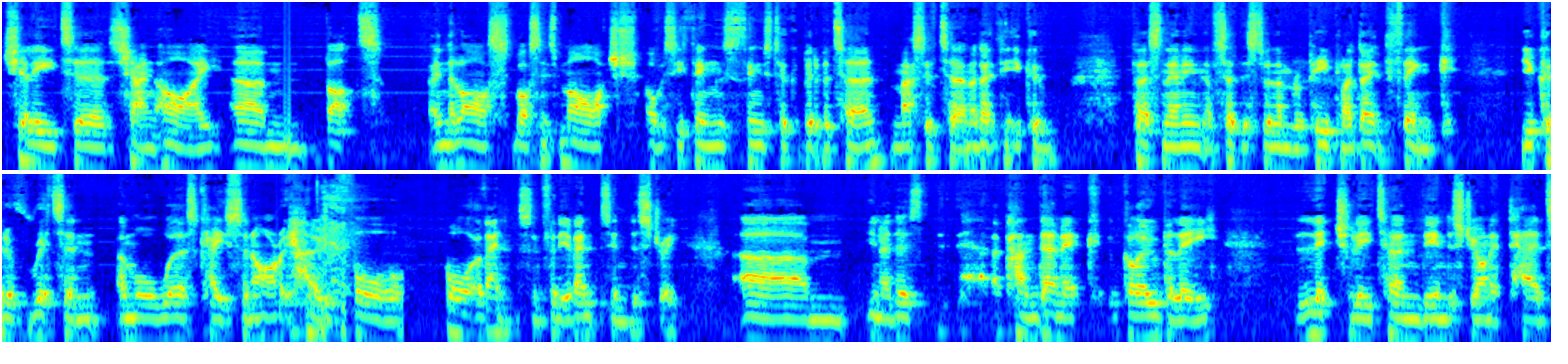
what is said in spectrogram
Chile to Shanghai. Um, but in the last, well, since March, obviously things things took a bit of a turn, massive turn. I don't think you could, personally, I mean, I've said this to a number of people, I don't think you could have written a more worst case scenario for for events and for the events industry. Um, you know, there's a pandemic globally literally turned the industry on its head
